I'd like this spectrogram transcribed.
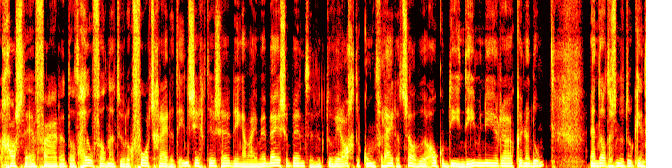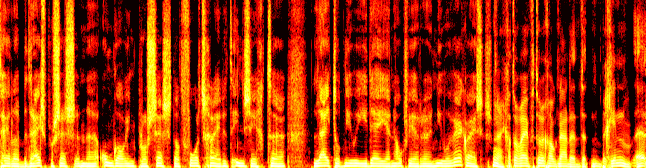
gasten ervaren dat heel veel natuurlijk voortschrijdend inzicht is. Hè, dingen waar je mee bezig bent. En er weer achter komt van hey, dat zouden we ook op die en die manier uh, kunnen doen. En dat is natuurlijk in het hele bedrijfsproces een uh, ongoing proces. Dat voortschrijdend inzicht leidt tot nieuwe ideeën en ook weer nieuwe werkwijzes. Nou, ik ga toch even terug ook naar het begin hè,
